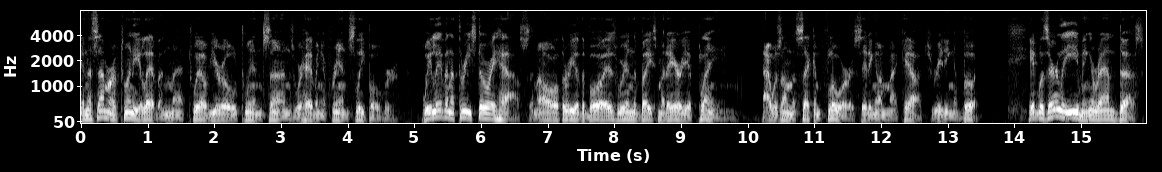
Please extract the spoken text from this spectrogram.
In the summer of 2011, my 12 year old twin sons were having a friend sleepover. We live in a three story house, and all three of the boys were in the basement area playing. I was on the second floor, sitting on my couch, reading a book. It was early evening around dusk.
